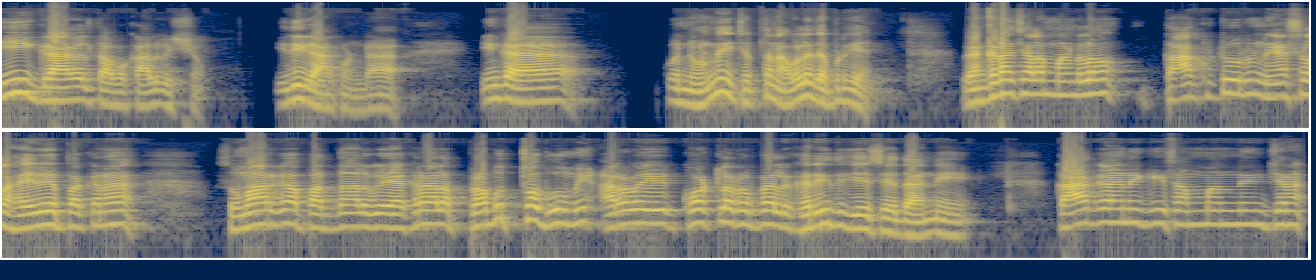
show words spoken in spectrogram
ఈ గ్రావెల్ తవ్వకాల విషయం. ఇది కాకుండా ఇంకా కొన్ని ఉన్నాయి చెప్తాను అవ్వలేదు అప్పటికే. వెంకటాచలం మండలం కాకుటూరు నేషనల్ హైవే పక్కన సుమారుగా పద్నాలుగు ఎకరాల ప్రభుత్వ భూమి అరవై కోట్ల రూపాయలు ఖరీదు చేసేదాన్ని. కాకానికి సంబంధించిన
